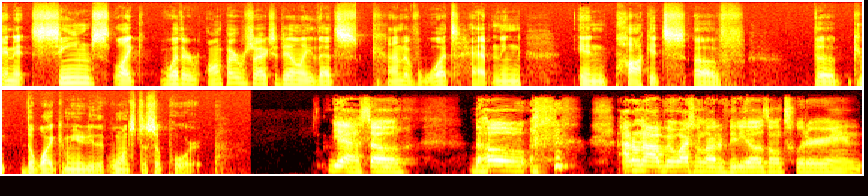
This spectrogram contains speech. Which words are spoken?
And it seems like whether on purpose or accidentally, that's kind of what's happening in pockets of the the white community that wants to support. Yeah, so the whole I don't know, I've been watching a lot of videos on Twitter and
